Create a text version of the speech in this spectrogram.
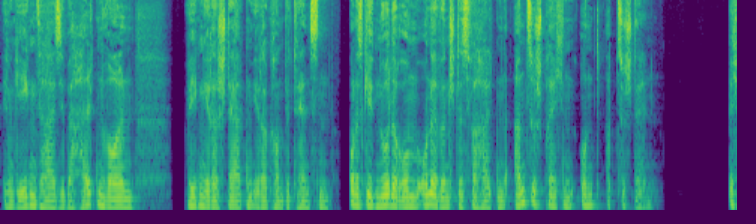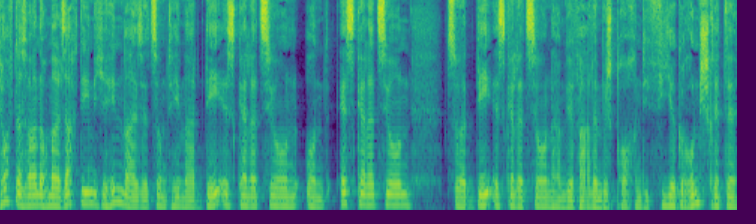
im Gegenteil sie behalten wollen, wegen ihrer Stärken, ihrer Kompetenzen. Und es geht nur darum, unerwünschtes Verhalten anzusprechen und abzustellen. Ich hoffe, das waren nochmal sachdienliche Hinweise zum Thema Deeskalation und Eskalation. Zur Deeskalation haben wir vor allem besprochen die vier Grundschritte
